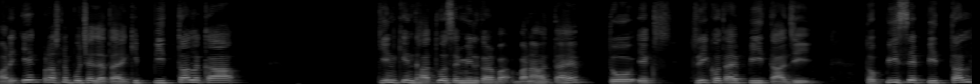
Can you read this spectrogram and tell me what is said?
और एक प्रश्न पूछा जाता है कि पीतल का किन किन धातुओं से मिलकर बना होता है? तो एक ट्रिक होता है पीताजी। तो पी से पीतल,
